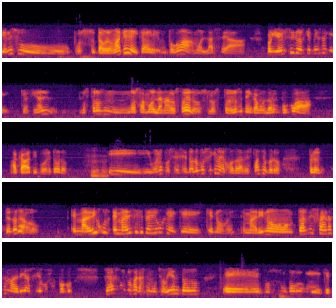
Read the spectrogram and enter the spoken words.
tiene su pues su tauromaquia y hay que un poco amoldarse a porque yo soy de los que piensa que, que al final los toros no se amoldan a los toreros, los toreros se tienen que amoldar un poco a, a cada tipo de toro. Y, y bueno, pues ese toro pues sí que me dejó torear despacio, pero pero yo he toreado en Madrid en Madrid sí que te digo que, que, que no, ¿eh? En Madrid no, todas mis faenas en Madrid han sido pues un poco, ¿sabes? Una cosa que hace mucho viento, eh, pues un toro que, que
